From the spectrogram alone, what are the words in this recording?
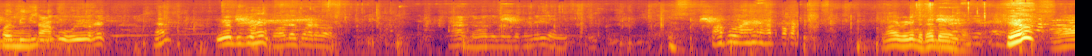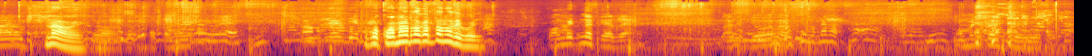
કોઈ બીજું? સાકુ હોયો હે? હે? હોયો બીજો હે? મારા વીડિયો બધા દવે છે. એવું? ના હોય. તો કોમેન્ટ તો કરતા નથી કોઈ? કોમેન્ટ નથી કરતા. જો કોમેન્ટ કરશે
